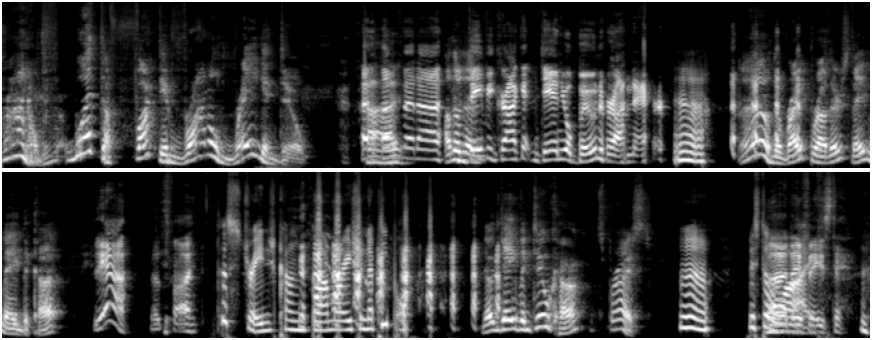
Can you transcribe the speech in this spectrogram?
Ronald. What the fuck did Ronald Reagan do? I Uh, love that uh, other than- Davy Crockett and Daniel Boone are on there. Uh, Oh, the Wright brothers. They made the cut. Yeah, that's fine. a strange conglomeration of people. No David Duke, huh? Surprised. Uh, they're still Uh, alive. they phased him.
